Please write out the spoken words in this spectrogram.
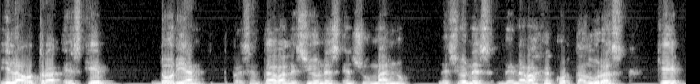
Y la otra es que Dorian presentaba lesiones en su mano, lesiones de navaja, cortaduras que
